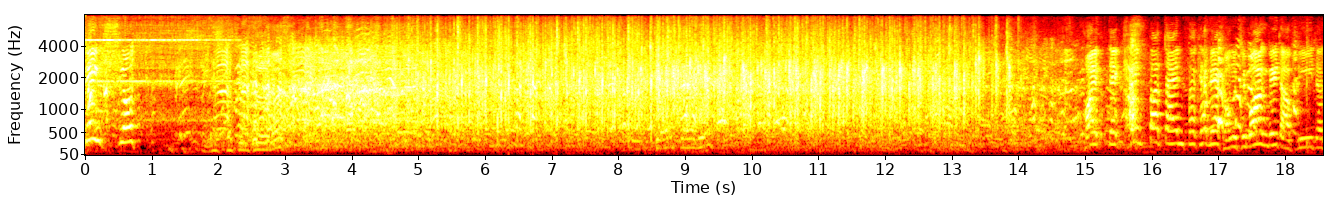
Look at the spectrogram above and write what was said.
Dingsschloss! Heute kein Parteienverkehr mehr. Kommen Sie morgen wieder auf Wiedersehen.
